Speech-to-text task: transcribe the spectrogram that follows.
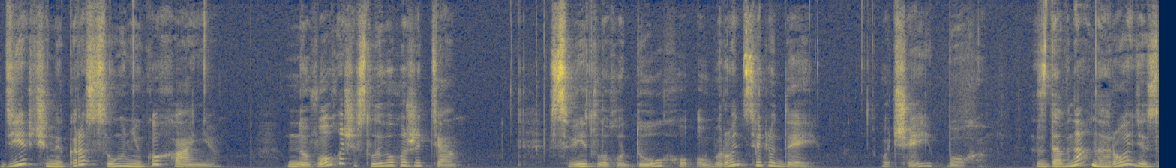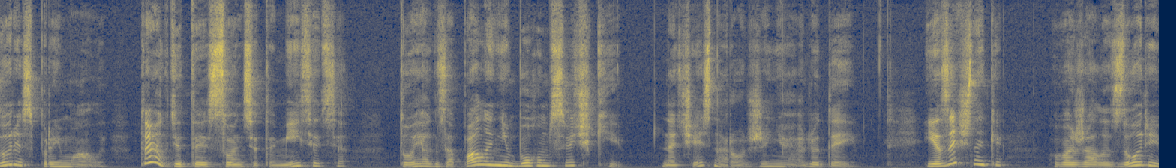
дівчини, красуні, кохання, нового щасливого життя, світлого духу, оборонця людей, очей Бога. Здавна в народі зорі сприймали то як дітей сонця та місяця, то як запалені Богом свічки на честь народження людей. Язичники вважали зорі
